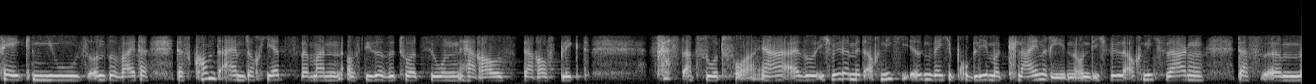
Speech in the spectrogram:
Fake News und so weiter. Das kommt einem doch jetzt, wenn man aus dieser Situation heraus darauf blickt, fast absurd vor. Ja, also ich will damit auch nicht irgendwelche Probleme kleinreden und ich will auch nicht sagen, dass ähm,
